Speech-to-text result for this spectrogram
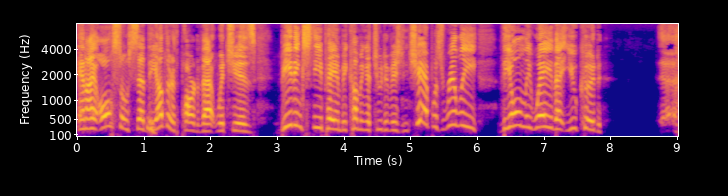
And I also said the other part of that, which is beating Stipe and becoming a two division champ was really the only way that you could uh,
